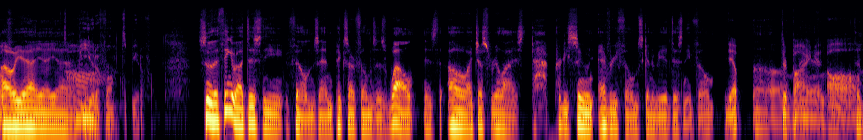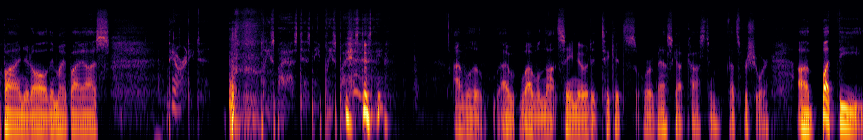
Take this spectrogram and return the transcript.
Oh yeah, yeah, yeah. Beautiful. It's beautiful. So the thing about Disney films and Pixar films as well is that oh, I just realized God, pretty soon every film's going to be a Disney film. Yep. Oh, They're buying man. it all. They're buying it all. They might buy us. They already did. Please buy us Disney. Please buy us Disney. I will. I, I will not say no to tickets or a mascot costume. That's for sure. Uh, but the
